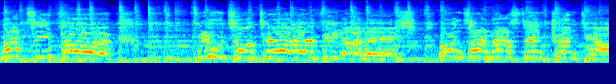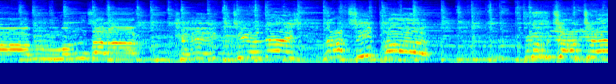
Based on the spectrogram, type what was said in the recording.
Nazi-Park, Blut und Erde widerlich. Unser Nass, den könnt ihr haben, unser Lachen kriegt ihr nicht. Nazi-Park, Blut und Erde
